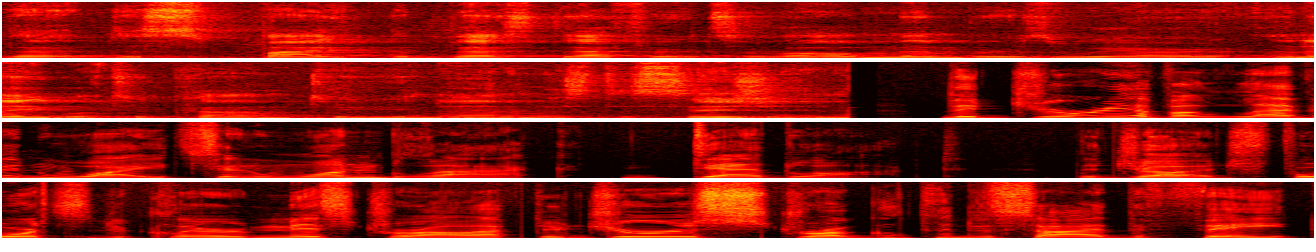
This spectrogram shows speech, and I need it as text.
that despite the best efforts of all members, we are unable to come to unanimous decision. The jury of 11 whites and one black deadlocked. The judge forced to declare a mistrial after jurors struggled to decide the fate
